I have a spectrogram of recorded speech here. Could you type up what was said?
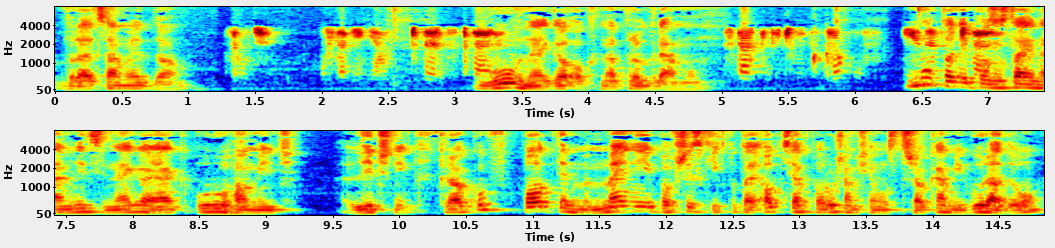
Wracamy do Wróć. Ustawienia. 4 z 4. głównego okna programu. No to nie pozostaje nam nic innego, jak uruchomić licznik kroków. Po tym menu, po wszystkich tutaj opcjach poruszam się strzałkami góra-dół.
